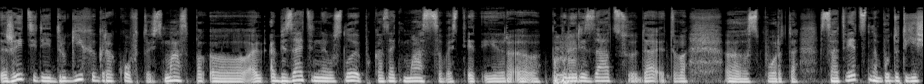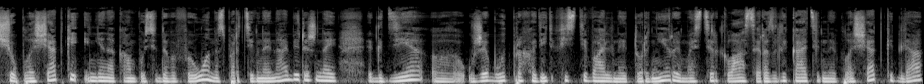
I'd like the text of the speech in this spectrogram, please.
жителей и других игроков. То есть масс, э, обязательное условие показать массовость и, и э, популяризацию да, этого э, спорта. Соответственно, будут еще площадки и не на кампусе ДВФУ, а на спортивной набережной, где э, уже будут проходить фестивальные турниры, мастер-классы, развлекательные площадки для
